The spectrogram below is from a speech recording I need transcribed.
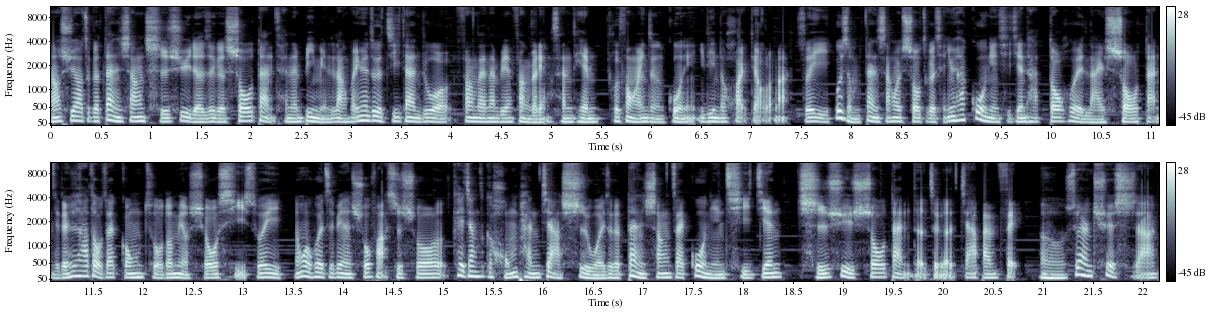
然后需要这个蛋商持续的这个收蛋才能避免。免浪费，因为这个鸡蛋如果放在那边放个两三天，或放完一整个过年，一定都坏掉了嘛。所以为什么蛋商会收这个钱？因为他过年期间他都会来收蛋，也等于是他都有在工作，都没有休息。所以农委会这边的说法是说，可以将这个红盘价视为这个蛋商在过年期间持续收蛋的这个加班费。呃，虽然确实啊，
